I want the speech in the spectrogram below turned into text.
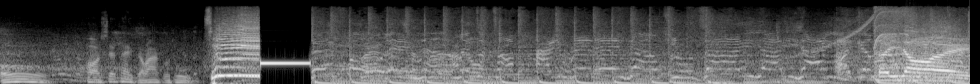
Ồ Họ sẽ thay cả ba cầu thủ Đây rồi.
